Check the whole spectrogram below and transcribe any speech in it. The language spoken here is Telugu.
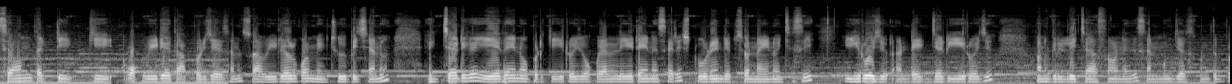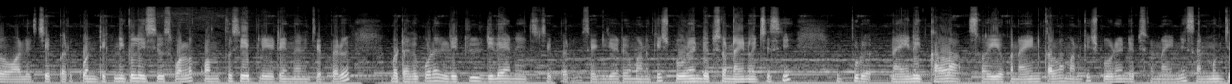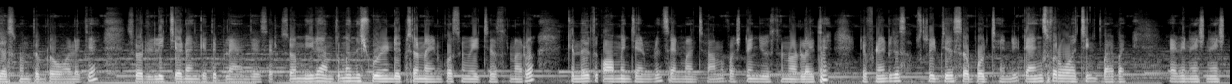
సెవెన్ థర్టీకి ఒక వీడియో అయితే అప్లోడ్ చేశాను. సో ఆ వీడియోలో కూడా మీకు చూపించాను. ఎగ్జాక్ట్గా ఏదైనప్పటికీ ఈరోజు ఒకవేళ లేట్ అయినా సరే స్టూడెంట్ ఎపిసోడ్ నైన్ వచ్చేసి ఈ రోజు అంటే ఎగ్జాక్ట్గా ఈ రోజు మనకి రిలీజ్ చేస్తాం అనేది సన్ముఖ్ చేసుకుంటే వాళ్ళు అయితే చెప్పారు. కొన్ని టెక్నికల్ ఇష్యూస్ వల్ల కొంతసేపు లేట్ అయిందని చెప్పారు. బట్ అది కూడా లిటిల్ డిలే అనేది చెప్పారు. సో ఎగ్జాక్ట్గా మనకి స్టూడెంట్ ఎపిసోడ్ నైన్ వచ్చేసి ఇప్పుడు నైన్ కల్లా సో ఈ యొక్క నైన్ కల్లా మనకి స్టూడెంట్ ఎపిసోడ్ నైన్ని సన్ముఖ్ చేసుకుంటే బ్రో వాళ్ళైతే సో రిలీజ్ చేయడానికి అయితే ప్లాన్ చేశారు. సో మీరు ఎంతమంది స్టూడెంట్ ఎపిసోడ్ నైన్ కోసం వెయిట్ చేస్తున్నారు. కింద అయితే కామెంట్ చేయండి ఫ్రెండ్స్ అండ్ మన ఛానల్ ఫస్ట్ టైం చూస్తున్నట్లయితే డెఫినెట్గా సబ్స్క్రైబ్ చేసి సపోర్ట్ చేయండి. Thanks for watching bye bye have a next next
